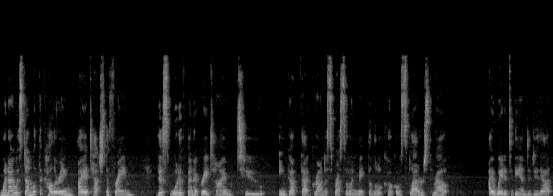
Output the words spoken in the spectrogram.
When I was done with the coloring, I attached the frame. This would have been a great time to ink up that ground espresso and make the little cocoa splatters throughout. I waited to the end to do that.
